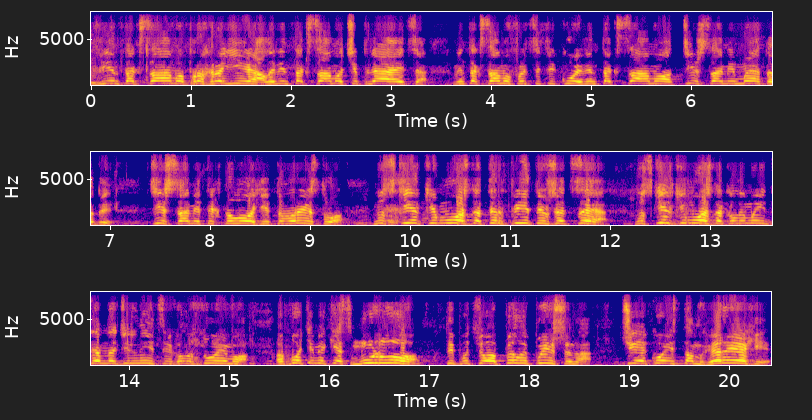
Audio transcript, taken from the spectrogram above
Він так само програє, але він так само чіпляється, він так само фальсифікує, він так само ті ж самі методи, ті ж самі технології, товариство. Ну скільки можна терпіти вже це? Ну скільки можна, коли ми йдемо на дільниці і голосуємо, а потім якесь мурло, типу цього Пилипишина чи якоїсь там Гереги,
